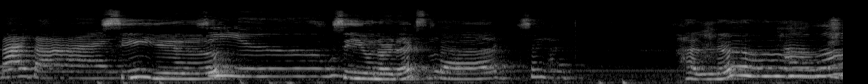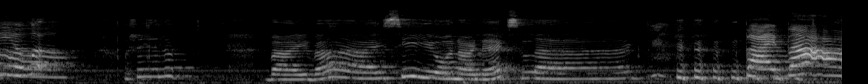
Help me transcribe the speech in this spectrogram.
Bye bye. See you. See you. See you in our next vlog. Say hi. Hello. Hello. Oh, Shaya, look. Bye-bye. See you on our next vlog. Bye bye. Bye bye.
